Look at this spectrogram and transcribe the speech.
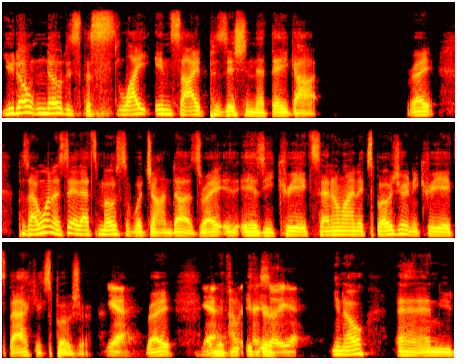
you don't notice the slight inside position that they got. Right, because I want to say that's most of what John does. Right, is he creates center line exposure and he creates back exposure. yeah, Right, yeah. And if I you- would if say so. Yeah, you know and, and you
